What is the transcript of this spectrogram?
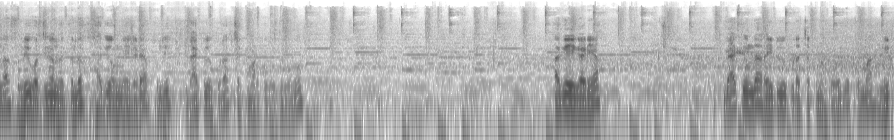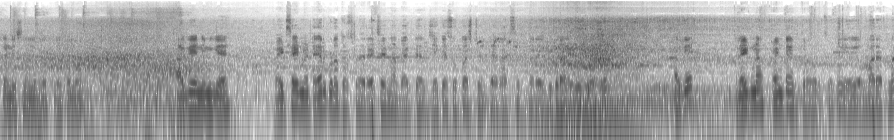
ಅಲ್ಲ ಫುಲ್ಲಿ ಒರಿಜಿನಲ್ ವೆಹಿಕಲ್ ಹಾಗೆ ಒಮ್ಮೆ ಈ ಗಾಡಿಯ ಫುಲ್ಲಿ ಬ್ಯಾಕ್ ವ್ಯೂ ಕೂಡ ಚೆಕ್ ಮಾಡ್ಕೋಬೋದು ನೀವು. ಹಾಗೆ ಈ ಗಾಡಿಯ ಬ್ಯಾಕ್ನಿಂದ ರೈಟ್ ವ್ಯೂ ಕೂಡ ಚೆಕ್ ಮಾಡ್ಕೋಬೋದು ತುಂಬ ನೀಟ್ ಕಂಡೀಷನಲ್ಲಿ ಇರುತ್ತೆ ವೆಹಿಕಲ್ಲು ಹಾಗೆ ನಿಮಗೆ ರೈಟ್ ಸೈಡ್ನ ಟೈರ್ ಕೂಡ ತೋರಿಸ್ತಾರೆ. ರೈಟ್ ಸೈಡ್ನ back tyre J K super steel tyre ಹಾಕ್ಸಿರ್ತಾರೆ. ಇದು ಕೂಡ ಹೆವಿ ಟೈರ್ ಹಾಗೆ ರೈಡ್ನ ಫ್ರಂಟ್ ಟೈರ್ ತೋರಿಸುತ್ತೆ ಎಂ ಆರ್ ಎಫ್ನ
